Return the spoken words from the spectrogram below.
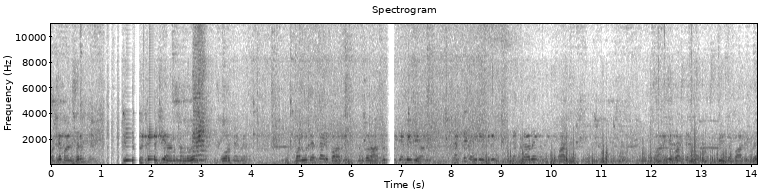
പക്ഷെ മത്സരം എതിർകക്ഷിയാണെന്നുള്ളത് ഓർമ്മയും വേണം. അപ്പൊ അതുകൊണ്ട് എല്ലാവരും പാടണം. നമുക്കത് ആസ്വദിക്കാൻ വേണ്ടിയാണ്. രണ്ട് കൈകളെങ്കിലും തെറ്റാതെ പാടണം. പാടിയ പാട്ട് പാടുന്നത് പാടരുത്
